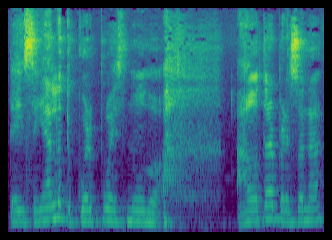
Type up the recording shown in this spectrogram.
de enseñarle tu cuerpo desnudo a otra persona,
